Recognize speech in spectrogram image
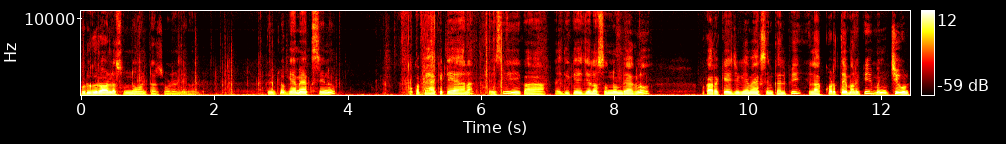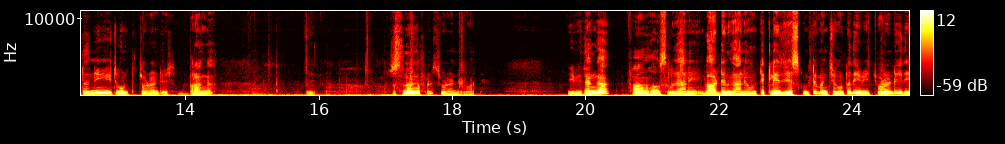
పుడుగురాళ్ళ సున్నం అంటారు చూడండి ఇవ్వండి. దీంట్లో గెమాక్సిన్ ఒక ప్యాకెట్ వేయాల? వేసి ఒక ఐదు కేజీల సున్నం బ్యాగ్లో ఒక అర కేజీ గెమాక్సిన్ కలిపి ఇలా కొడితే మనకి మంచిగా ఉంటుంది నీట్గా ఉంటుంది. చూడండి శుభ్రంగా. చూస్తున్నారు కదా ఫ్రెండ్స్? చూడండి ఇవ్వండి. ఈ విధంగా ఫామ్ హౌస్లు కానీ గార్డెన్ కానీ ఉంటే క్లియర్ చేసుకుంటే మంచిగా ఉంటుంది. ఇవి చూడండి ఇది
